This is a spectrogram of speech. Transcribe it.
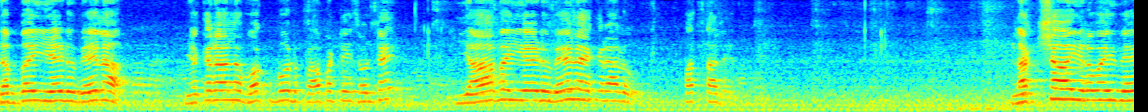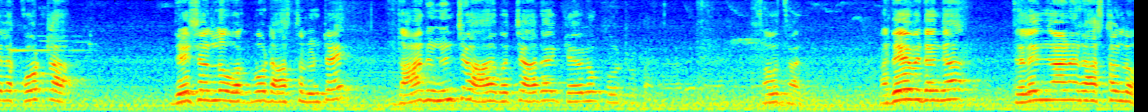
డెబ్బై ఏడు వేల ఎకరాల వక్ బోర్డు ప్రాపర్టీస్ ఉంటే యాభై ఏడు వేల ఎకరాలు పత్తా లేదు. లక్ష ఇరవై వేల కోట్ల దేశంలో వక్ బోర్డు ఆస్తులు ఉంటే దాని నుంచి వచ్చే ఆదాయం కేవలం కోటి రూపాయలు సంవత్సరానికి. అదేవిధంగా తెలంగాణ రాష్ట్రంలో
